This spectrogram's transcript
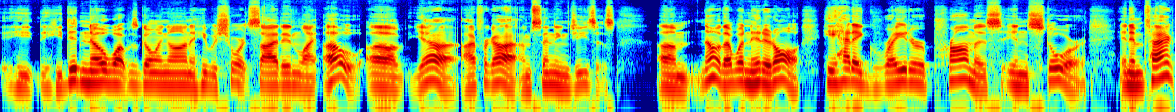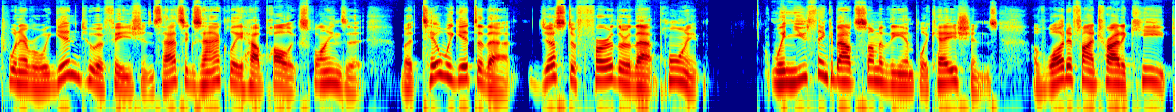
he he didn't know what was going on and he was short-sighted and like, "Oh, uh, yeah, I forgot. I'm sending Jesus." Um, no, that wasn't it at all. He had a greater promise in store. And in fact, whenever we get into Ephesians, that's exactly how Paul explains it. But till we get to that, just to further that point, when you think about some of the implications of what if I try to keep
